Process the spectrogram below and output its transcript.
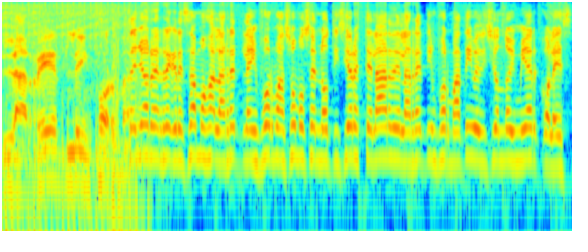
La red le informa. Señores, regresamos a la red La Informa. Somos el noticiero estelar de la red informativa, edición de hoy miércoles.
